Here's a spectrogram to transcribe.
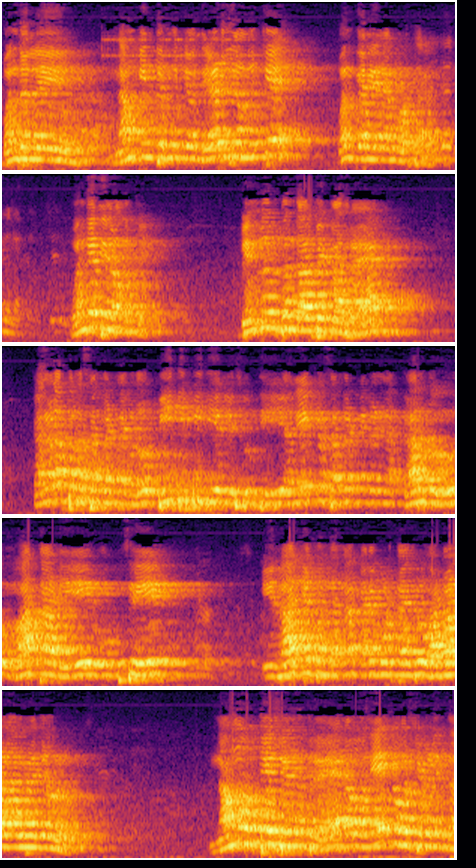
ಬಂದಲ್ಲಿ ನಮ್ಗಿಂತ ಮುಂಚೆ, ಒಂದು ಎರಡು ದಿನ ಮುಂಚೆ ಬಂದ್ ಕರೆಯನ್ನ ಕೊಡ್ತಾರೆ. ಒಂದೇ ದಿನ ಮುಂದೆ ಬೆಂಗಳೂರು ಬಂದ್ ಆಗ್ಬೇಕಾದ್ರೆ ಕನ್ನಡ ಪರ ಸಂಘಟನೆಗಳು ಬೀದಿ ಬೀದಿಯಲ್ಲಿ ಸುತ್ತಿ ಅನೇಕ ಸಂಘಟನೆಗಳನ್ನ ಕರೆದು ಮಾತಾಡಿ ಒಪ್ಪಿಸಿ ಈ ರಾಜ್ಯ ಬಂದನ್ನ ಕರೆ ಕೊಡ್ತಾ ಇದ್ರು ಅವರು. ನಮ್ಮ ಉದ್ದೇಶ ಏನಂದ್ರೆ ನಾವು ಅನೇಕ ವರ್ಷಗಳಿಂದ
